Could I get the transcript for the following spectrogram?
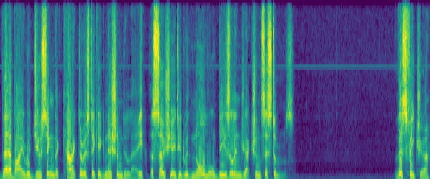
thereby reducing the characteristic ignition delay associated with normal diesel injection systems. This feature,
